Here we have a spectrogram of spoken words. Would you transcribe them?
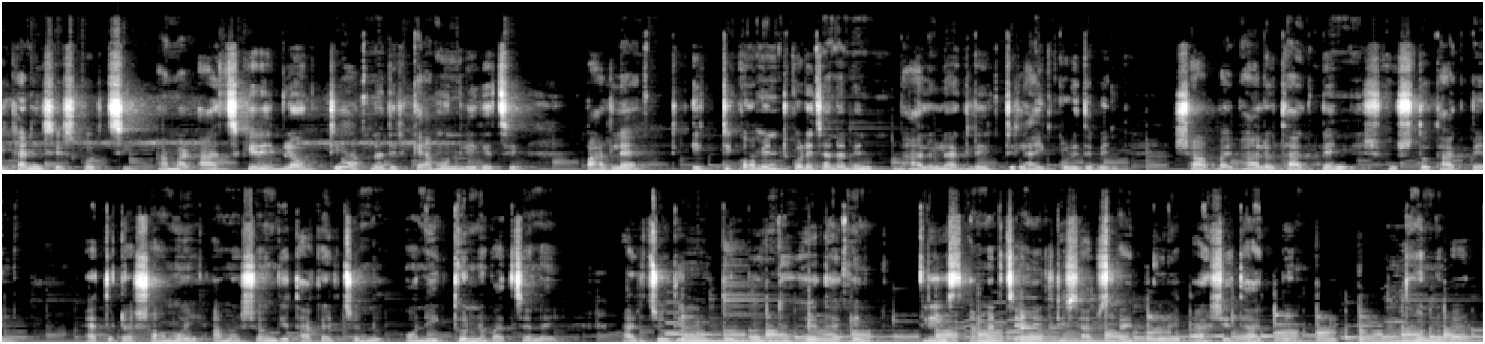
এখানেই শেষ করছি। আমার আজকের এই ব্লগটি আপনাদের কেমন লেগেছে? পারলে একটি কমেন্ট করে জানাবেন, ভালো লাগলে একটি লাইক করে দেবেন। সবাই ভালো থাকবেন, সুস্থ থাকবেন। এতটা সময় আমার সঙ্গে থাকার জন্য অনেক ধন্যবাদ জানাই। আর যদি নতুন বন্ধু হয়ে থাকেন প্লিজ আমার চ্যানেলটি সাবস্ক্রাইব করে পাশে থাকবেন। ধন্যবাদ।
